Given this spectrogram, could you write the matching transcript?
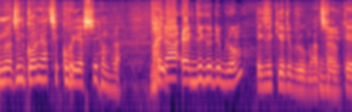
ইমাজিন করেন আজকে কই আসছি আমরা? এটা এক্সিকিউটিভ রুম এক্সিকিউটিভ রুম আচ্ছা ওকে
